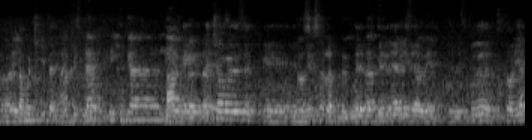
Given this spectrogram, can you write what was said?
La verdad está muy chiquita la Aquí imagen. está Heika Ah, otra de hecho eres el que Nos hizo la pregunta de- de tenía la la idea de- del estudio de la historia.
